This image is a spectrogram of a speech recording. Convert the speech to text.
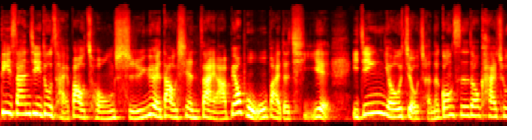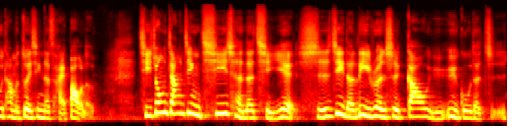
第三季度财报从十月到现在啊，标普五百的企业已经有九成的公司都开出他们最新的财报了，其中将近七成的企业实际的利润是高于预估的值。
